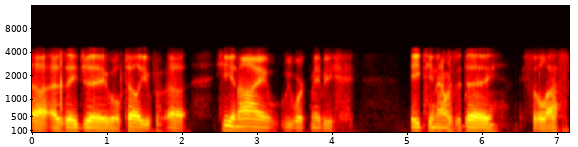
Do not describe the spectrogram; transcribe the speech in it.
uh, as AJ will tell you, uh, he and I we work maybe 18 hours a day for the last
